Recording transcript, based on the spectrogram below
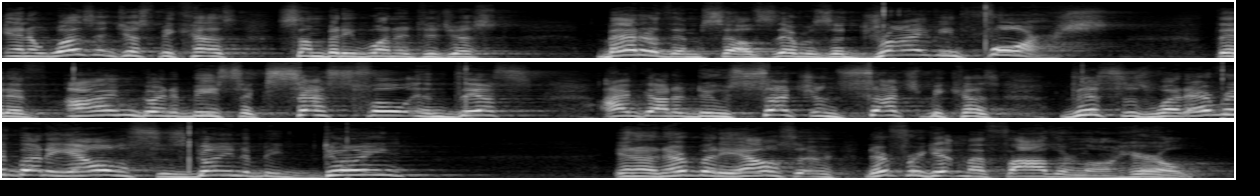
and it wasn't just because somebody wanted to just better themselves. There was a driving force that if I'm going to be successful in this, I've got to do such and such because this is what everybody else is going to be doing. You know, and everybody else, never forget my father in law, Harold.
